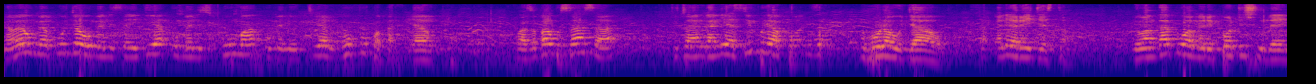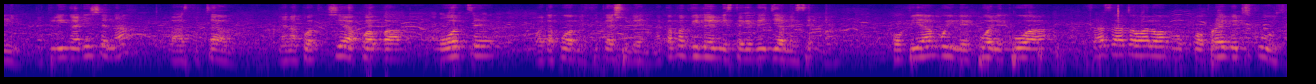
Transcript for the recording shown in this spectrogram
Na wewe umekuja umenisaidia, umenisukuma, umenitia nguvu kwa kazi yangu, kwa sababu sasa tutaangalia siku ya kwanza muhula ujao, tutaangalia register, ni wangapi wameripoti shuleni na tulinganishe na last term, na nakuhakikishia kwamba wote watakuwa wamefika shuleni, na kama vile Mr. Gedeji amesema, hofu yangu imekuwa ni kuwa sasa hata wale kwa private schools,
